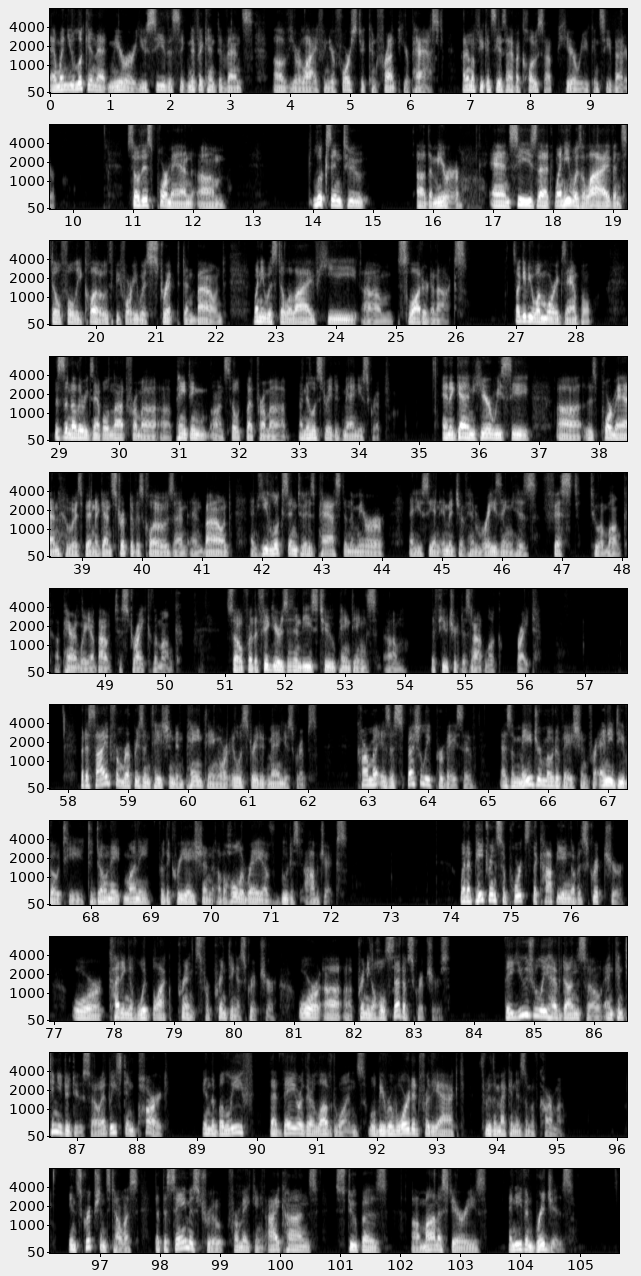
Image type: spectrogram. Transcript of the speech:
And when you look in that mirror, you see the significant events of your life and you're forced to confront your past I don't know if you can see this. I have a close up here where you can see better. So this poor man um, looks into uh, the mirror and sees that when he was alive and still fully clothed before he was stripped and bound, when he was still alive, he um, slaughtered an ox. So I'll give you one more example. This is another example, not from a, a painting on silk, but from a, an illustrated manuscript. And again, here we see uh, this poor man who has been, again, stripped of his clothes and, and bound, and he looks into his past in the mirror, and you see an image of him raising his fist to a monk, apparently about to strike the monk. So for the figures in these two paintings, um, the future does not look bright. But aside from representation in painting or illustrated manuscripts, karma is especially pervasive as a major motivation for any devotee to donate money for the creation of a whole array of Buddhist objects. When a patron supports the copying of a scripture or cutting of woodblock prints for printing a scripture or uh, uh, printing a whole set of scriptures, they usually have done so and continue to do so, at least in part, in the belief that they or their loved ones will be rewarded for the act through the mechanism of karma. Inscriptions tell us that the same is true for making icons, stupas, uh, monasteries, and even bridges.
